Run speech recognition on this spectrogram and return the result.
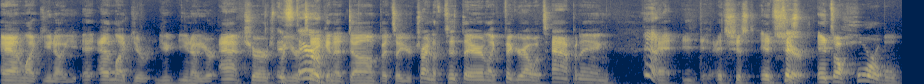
And like you know, you, and like you're you, you know you're at church, but It's you're terrible. taking a dump, and so you're trying to sit there and like figure out what's happening. Yeah. It's just it's, just terrible. it's a horrible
